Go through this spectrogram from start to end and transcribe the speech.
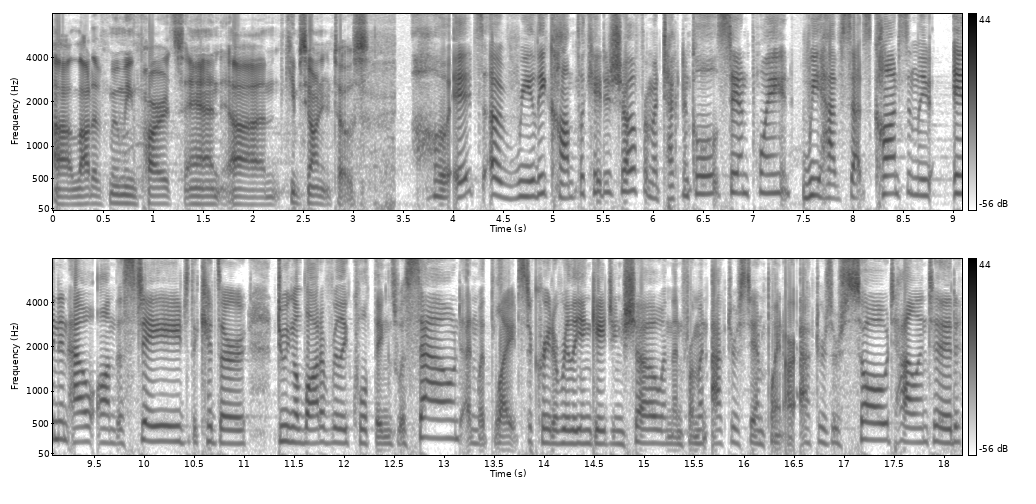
a lot of moving parts and um, keeps you on your toes. Oh, it's a really complicated show from a technical standpoint. We have sets constantly in and out on the stage. The kids are doing a lot of really cool things with sound and with lights to create a really engaging show. And then from an actor standpoint, our actors are so talented.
